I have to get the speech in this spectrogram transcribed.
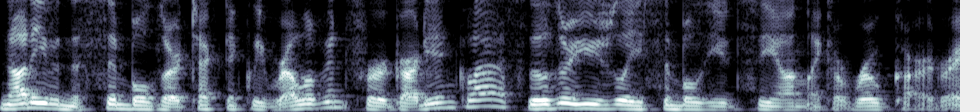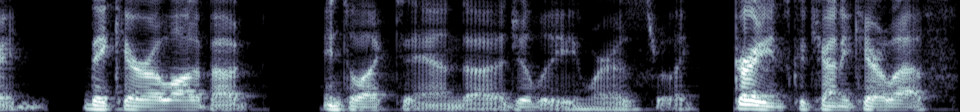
not even the symbols are technically relevant for a guardian class. Those are usually symbols you'd see on like a rogue card, right? They care a lot about intellect and uh, agility, whereas like guardians could kind of care less.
